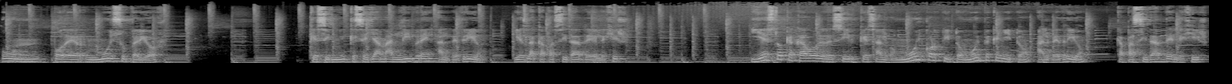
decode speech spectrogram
un poder muy superior que, que se llama libre albedrío y es la capacidad de elegir. Y esto que acabo de decir, que es algo muy cortito, muy pequeñito, albedrío, capacidad de elegir,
